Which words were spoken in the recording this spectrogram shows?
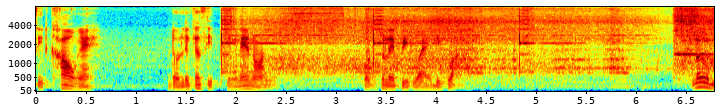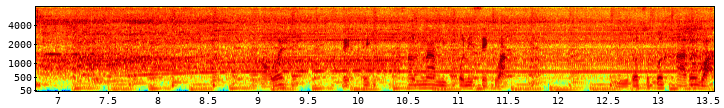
สิทธิ์เข้าไง โดนลิขสิทธิ์เพลงแน่นอน ผมก็เลยปิดไว้ดีกว่า เริ่มเอาไว้เอ้ยเอ้ยข้างหน้ามีคนิเซกว่ะมีรถซุปเปอร์คาร์ด้วยว่ะ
